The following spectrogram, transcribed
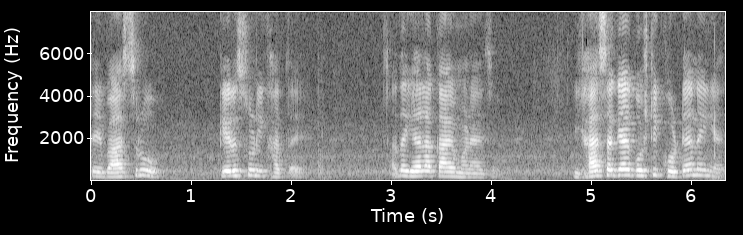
ते वासरू केरसुणी खात आहे आता ह्याला काय म्हणायचं? ह्या सगळ्या गोष्टी खोट्या नाही आहेत.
